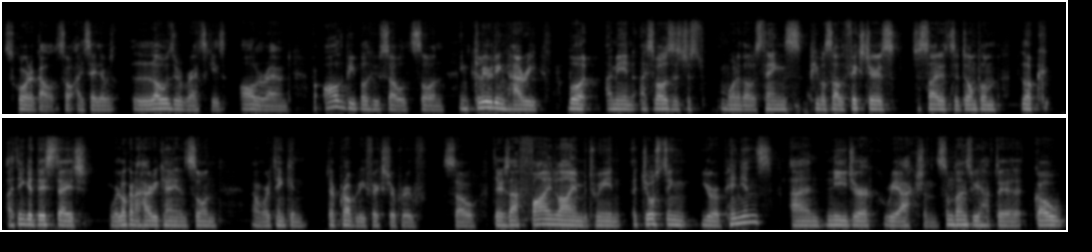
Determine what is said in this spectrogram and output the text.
Scored a goal. So I say there was loads of regretskis all around for all the people who sold Son, including Harry. But I mean, I suppose it's just one of those things. People saw the fixtures, decided to dump him. Look, I think at this stage we're looking at Harry Kane and Son, and we're thinking they're probably fixture proof. So there's that fine line between adjusting your opinions and knee jerk reactions. Sometimes we have to go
